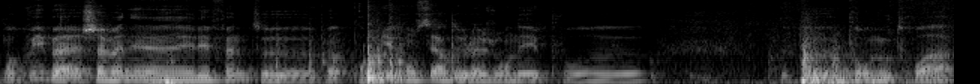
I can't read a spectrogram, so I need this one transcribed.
Donc oui, bah, Shaman Elephant, euh, bah, premier concert de la journée pour, euh, pour- nous trois.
